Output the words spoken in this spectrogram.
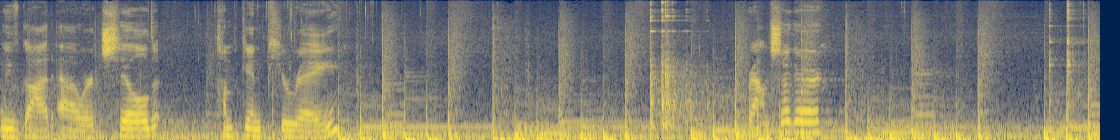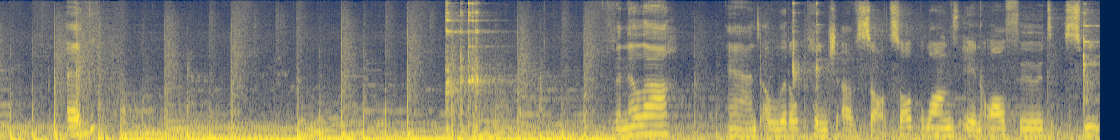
We've got our chilled pumpkin puree. Brown sugar. Egg. Vanilla, and a little pinch of salt. Salt belongs in all foods, sweet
